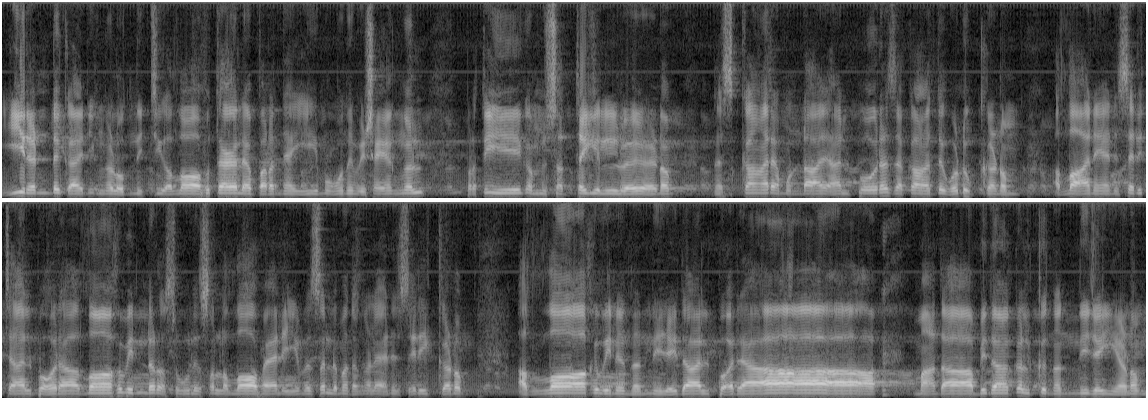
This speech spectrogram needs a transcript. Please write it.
ഈ രണ്ട് കാര്യങ്ങൾ ഒന്നിച്ച് അള്ളാഹു താല പറഞ്ഞ ഈ മൂന്ന് വിഷയങ്ങൾ പ്രത്യേകം ശ്രദ്ധയിൽ വേണം. നിസ്കാരമുണ്ടായാൽ പോര സക്കാത്ത് കൊടുക്കണം. അള്ളാഹിനെ അനുസരിച്ചാൽ പോരാ. അള്ളാഹുവിന്റെ റസൂൽ സല്ലാഹു അലൈ വസല്ലം തങ്ങളെ അനുസരിക്കണം. അള്ളാഹുവിന് നന്ദി ചെയ്താൽ പോരാ. മാതാപിതാക്കൾക്ക് നന്ദി ചെയ്യണം.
